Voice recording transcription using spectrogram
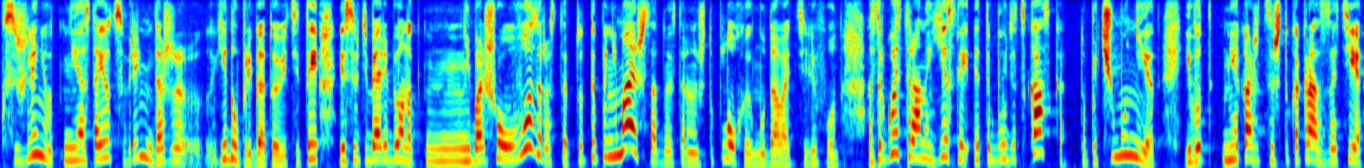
к сожалению, вот не остается времени даже еду приготовить. И ты, если у тебя ребенок небольшого возраста, то ты понимаешь, с одной стороны, что плохо ему давать телефон. А с другой стороны, если это будет сказка, то почему нет? И вот мне кажется, что как раз за те,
